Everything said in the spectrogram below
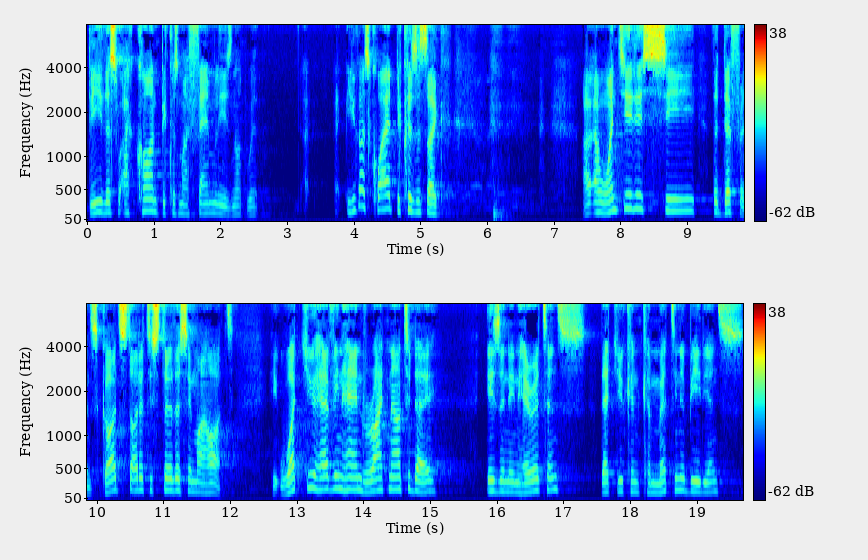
Be this way. I can't because my family is not with. Are you guys quiet? Because it's like, I, I want you to see the difference. God started to stir this in my heart. What you have in hand right now today is an inheritance that you can commit in obedience.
